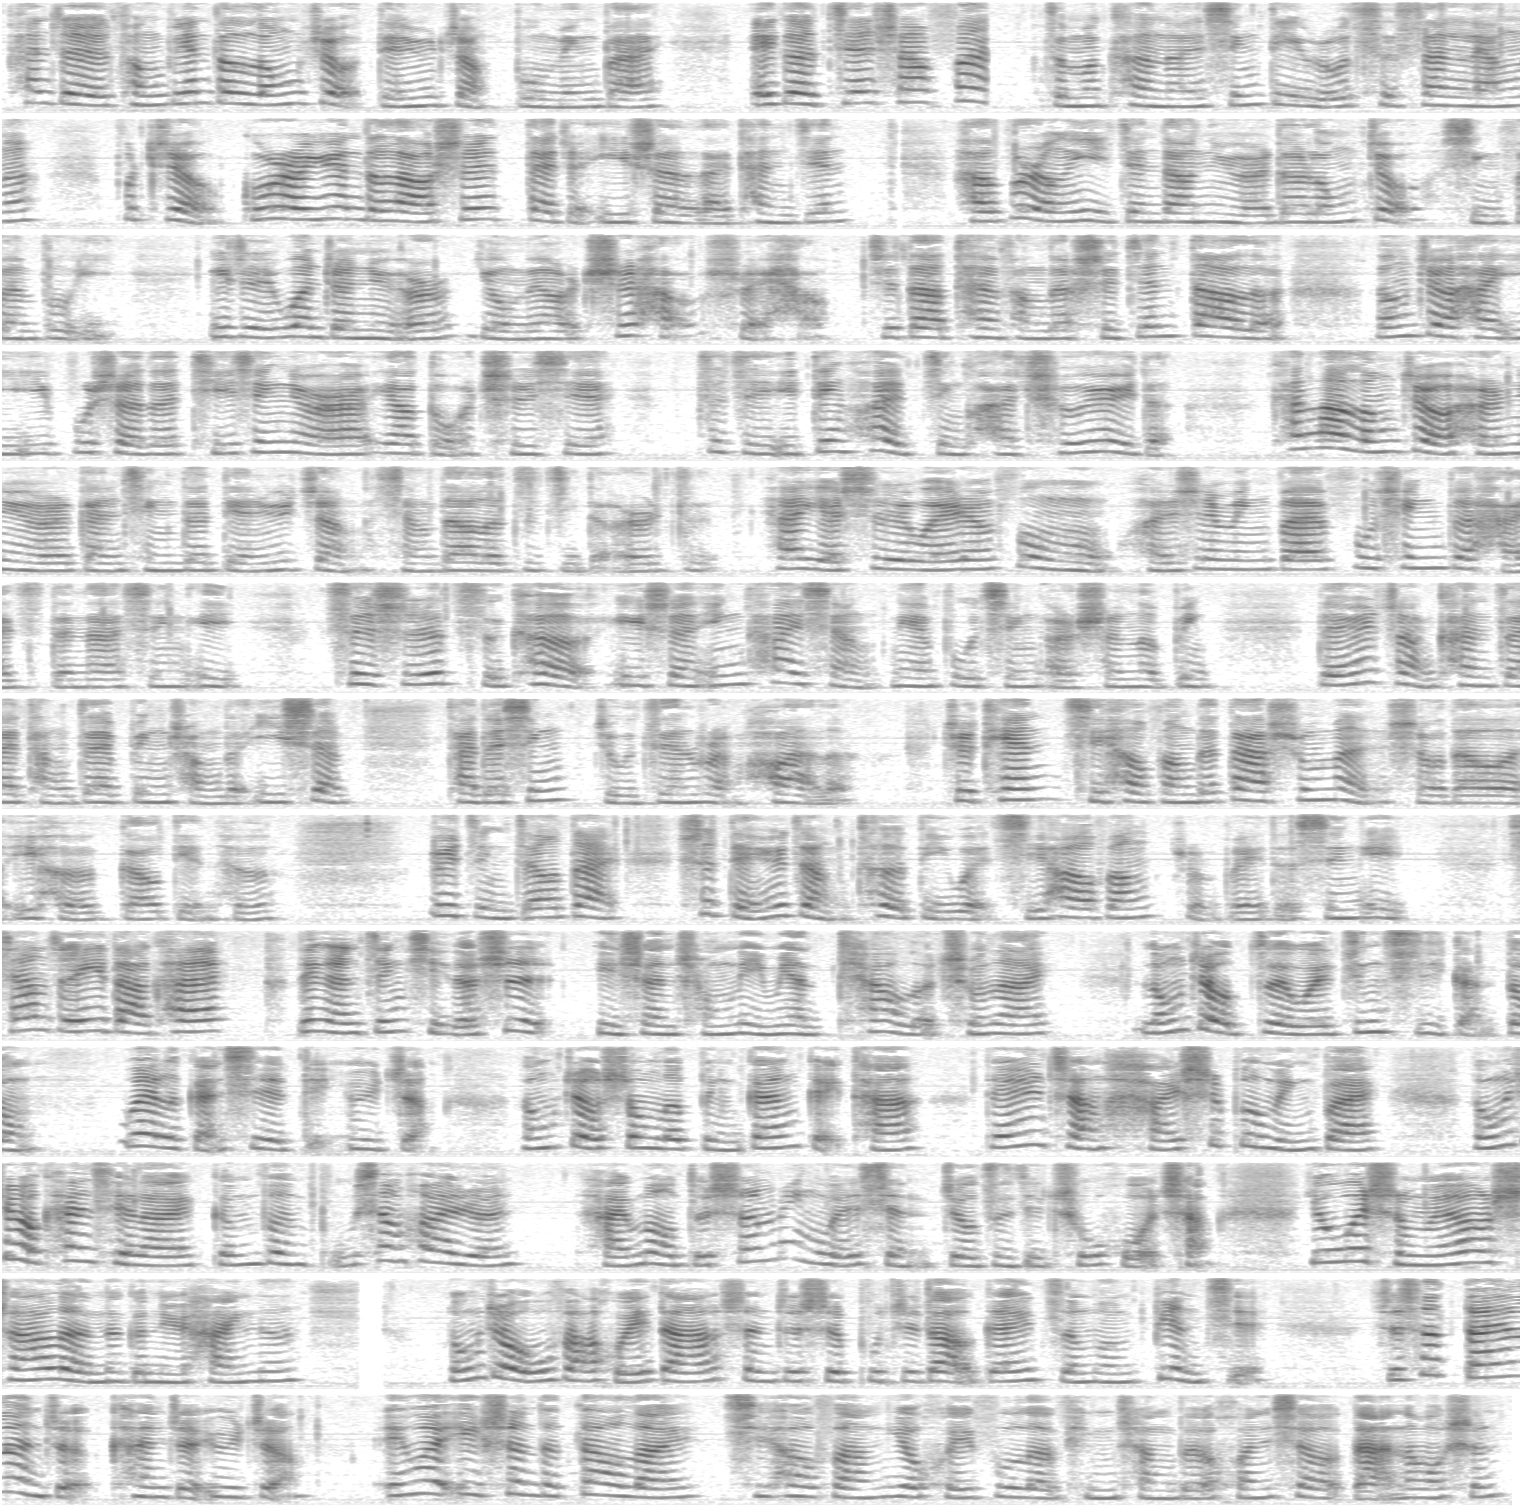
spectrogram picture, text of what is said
看着旁边的龙九，典狱长不明白，一个奸杀犯怎么可能心地如此善良呢？不久，孤儿院的老师带着医生来探监，好不容易见到女儿的龙九兴奋不已，一直问着女儿有没有吃好睡好，直到探访的时间到了。龙九还依依不舍地提醒女儿要多吃些，自己一定会尽快出狱的。看到龙九和女儿感情的典狱长想到了自己的儿子，他也是为人父母，很是明白父亲对孩子的那心意。此时此刻，医生因太想念父亲而生了病。典狱长看在躺在病床的医生，他的心逐渐软化了。这天，七号房的大叔们收到了一盒糕点盒。狱警交代，是典狱长特地为七号房准备的心意。箱子一打开，令人惊喜的是，医生从里面跳了出来。龙九最为惊喜感动，为了感谢典狱长，龙九送了饼干给他。典狱长还是不明白，龙九看起来根本不像坏人。还冒着生命危险救自己出火场，又为什么要杀了那个女孩呢？龙九无法回答，甚至是不知道该怎么辩解。只是呆愣着看着狱长。因为义胜的到来，七号房又恢复了平常的欢笑打闹声。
